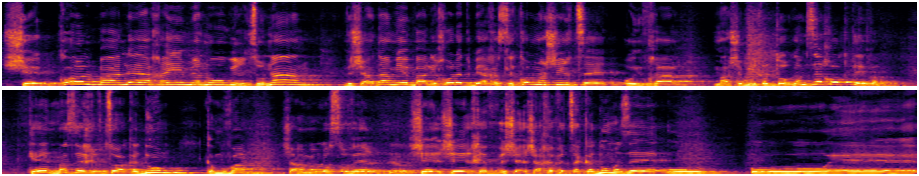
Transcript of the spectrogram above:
שכל בעלי החיים ינועו ברצונם ושאדם יהיה בעל יכולת ביחס לכל מה שירצה או יבחר מה שביכולתו. גם זה חוק טבע. כן, מה זה חפצו הקדום? כמובן שהרמב"ם לא סובר ש, שחפ, ש, שהחפץ הקדום הזה הוא, הוא, אה,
